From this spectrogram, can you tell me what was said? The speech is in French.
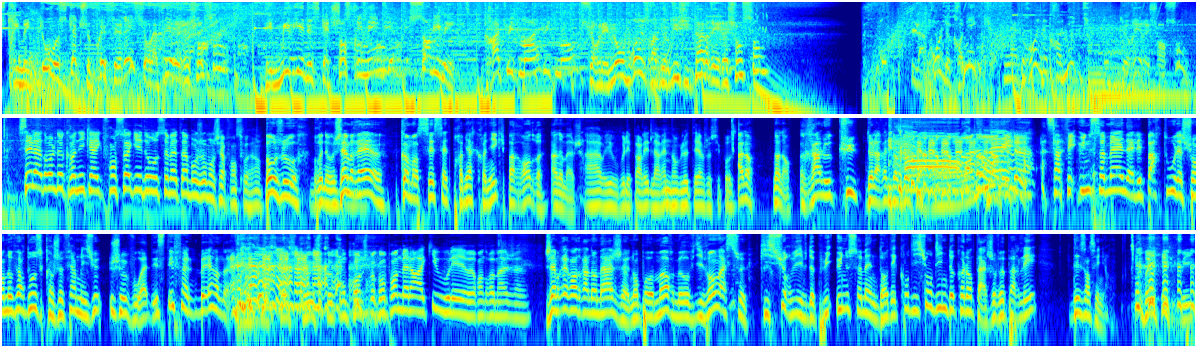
Streamez tous vos sketchs préférés sur la Rire et Chanson. Des milliers de sketchs en streaming, sans limite, gratuitement, gratuitement sur les nombreuses radios digitales Rire et Chanson. La drôle de chronique La drôle de chronique de Rire et Chanson. C'est la drôle de chronique avec François Guédon ce matin. Bonjour mon cher François. Bonjour Bruno, j'aimerais euh, commencer cette première chronique par rendre un hommage. Ah oui, vous voulez parler de la reine d'Angleterre, je suppose. Ah non, non, non, ras le cul de la reine d'Angleterre. Oh, non, mais- Ça fait une semaine, elle est partout, là je suis en overdose, quand je ferme les yeux, je vois des Stéphane Bern. je, peux, je peux comprendre, je peux comprendre, mais alors à qui vous voulez euh, rendre hommage? J'aimerais rendre un hommage, non pas aux morts, mais aux vivants, à ceux qui survivent depuis une semaine dans des conditions dignes de Colanta. Je veux parler des enseignants. Oui, oui.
